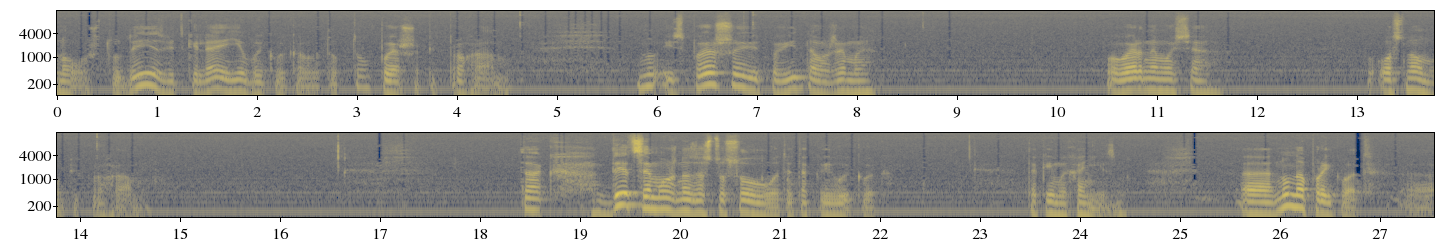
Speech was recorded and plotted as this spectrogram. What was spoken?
знову ж туди, звідкиля її викликали, тобто в першу підпрограму. Ну і з першої, відповідно, вже ми повернемося в основну підпрограму. Так, де це можна застосовувати такий виклик, такий механізм? Е, ну, наприклад, е,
